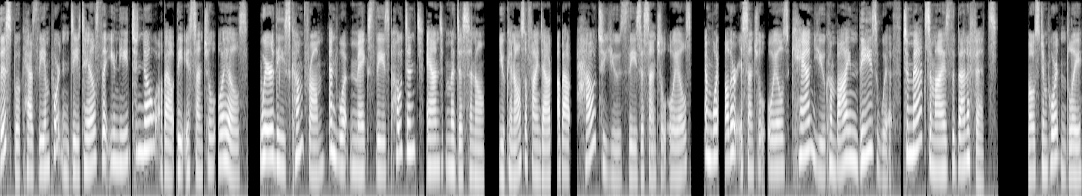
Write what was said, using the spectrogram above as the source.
This book has the important details that you need to know about the essential oils, where these come from, and what makes these potent and medicinal. You can also find out about how to use these essential oils and what other essential oils can you combine these with to maximize the benefits. Most importantly,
